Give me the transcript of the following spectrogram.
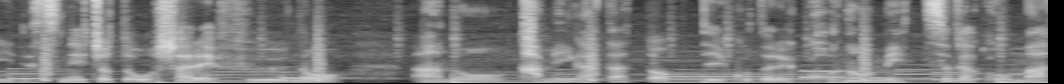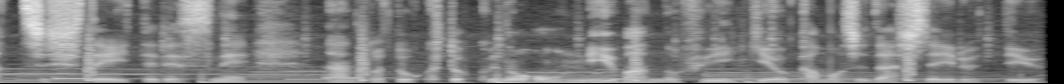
いいですね。ちょっとおしゃれ風の、あの髪型とっていうことでこの3つがこうマッチしていてですねなんとか独特のオンリーワンの雰囲気を醸し出しているっていう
